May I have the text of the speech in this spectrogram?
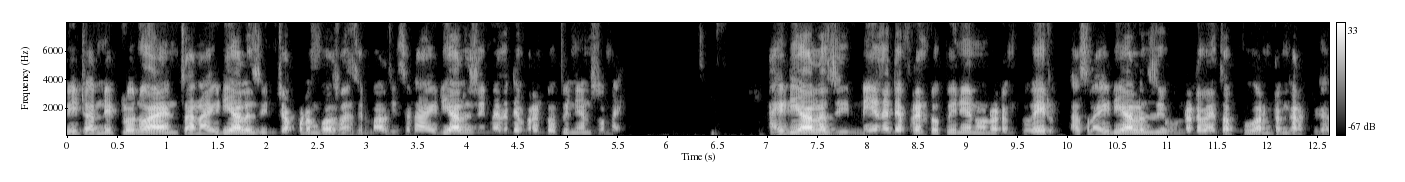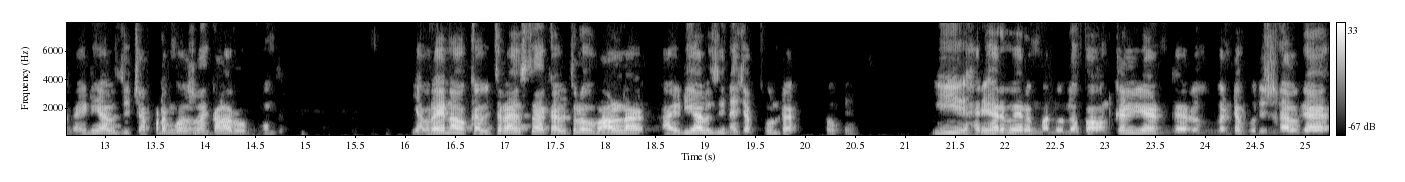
వీటన్నిటిలోనూ ఆయన తన ఐడియాలజీని చెప్పడం కోసమే సినిమాలు తీశాడు. ఐడియాలజీ మీద డిఫరెంట్ ఒపీనియన్స్ ఉన్నాయి. ఐడియాలజీ మీద డిఫరెంట్ ఒపీనియన్ ఉండటం వేరు. అసలు ఐడియాలజీ ఉండటమే తప్పు అనటం కరెక్ట్ కాదు. ఐడియాలజీ చెప్పడం కోసమే కళారూపం ఉంది. ఎవరైనా ఒక కవిత రాస్తే ఆ కవితలో వాళ్ళ ఐడియాలజీనే చెప్పుకుంటారు. ఈ హరిహర వీరమ్మల్లో పవన్ కళ్యాణ్ గారు అంటే ఒరిజినల్గా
